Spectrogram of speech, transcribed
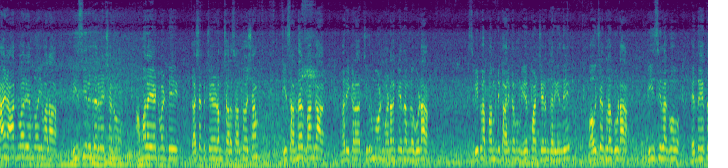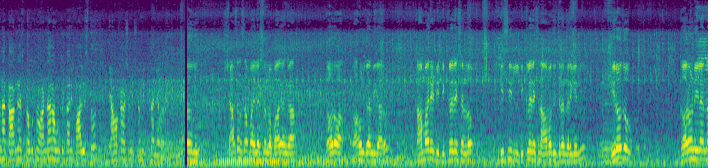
ఆయన ఆధ్వర్యంలో ఇవాళ బీసీ రిజర్వేషన్ అమలయ్యేటువంటి దశకు చేరడం చాలా సంతోషం. ఈ సందర్భంగా మరి ఇక్కడ చిగురుమోహన్ మండల కేంద్రంలో కూడా స్వీట్ల పంపిణీ కార్యక్రమం ఏర్పాటు చేయడం జరిగింది. భవిష్యత్తులో కూడా బీసీలకు పెద్ద ఎత్తున కాంగ్రెస్ ప్రభుత్వం అండగా ఉంటుందని భావిస్తూ ఈ అవకాశం ఇచ్చిన మీకు ధన్యవాదాలు. ఈరోజు శాసనసభ ఎలక్షన్లో భాగంగా గౌరవ రాహుల్ గాంధీ గారు కామారెడ్డి డిక్లరేషన్లో బీసీ డిక్లరేషన్ ఆమోదించడం జరిగింది. ఈరోజు గౌరవనీయులైన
